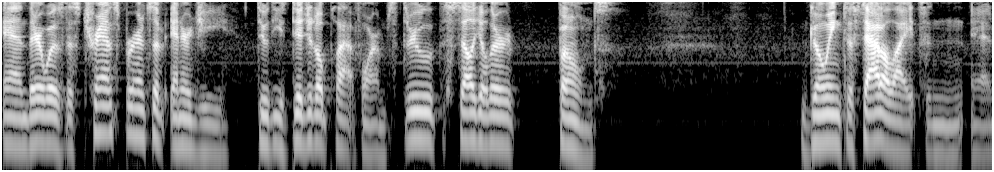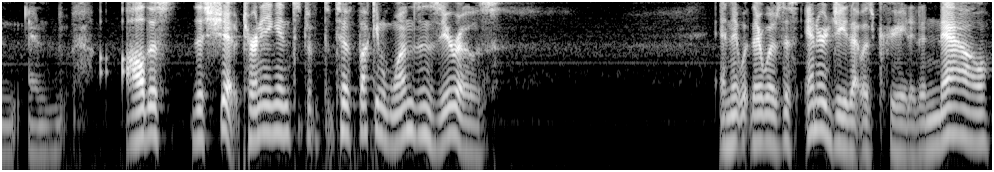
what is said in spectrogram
and there was this transference of energy through these digital platforms through cellular phones going to satellites and and and all this this shit turning into to, to fucking ones and zeros. And it, there was this energy that was created and now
